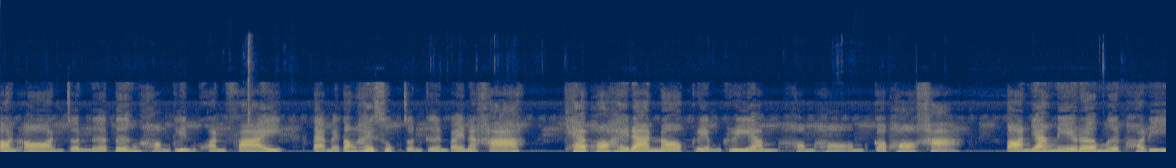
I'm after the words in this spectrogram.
อ่อนๆ จนเนื้อตึงหอมกลิ่นควันไฟ แต่ไม่ต้องให้สุกจนเกินไปนะคะ แค่พอให้ด้านนอกเกรียมเกรียมๆหอมๆ ก็พอค่ะ ตอนย่างนี่เริ่มมืดพอดี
